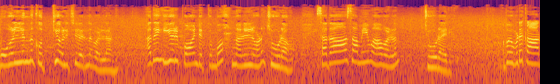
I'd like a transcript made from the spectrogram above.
മുകളിൽ നിന്ന് കൊത്തി ഒലിച്ച് വരുന്ന വെള്ളമാണ് അത് ഈ ഒരു പോയിന്റ് എത്തുമ്പോൾ നല്ലോണം ചൂടാകും. സദാസമയം ആ വെള്ളം ചൂടായിരിക്കും. അപ്പോൾ ഇവിടെ കാർ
